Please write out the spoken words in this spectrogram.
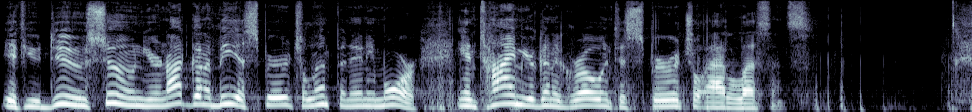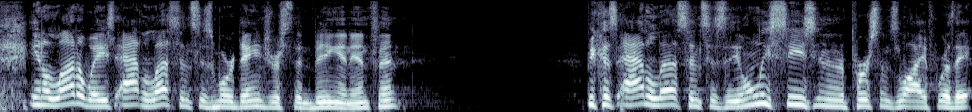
If you do, soon you're not going to be a spiritual infant anymore. In time, you're going to grow into spiritual adolescence. In a lot of ways, adolescence is more dangerous than being an infant because adolescence is the only season in a person's life where they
